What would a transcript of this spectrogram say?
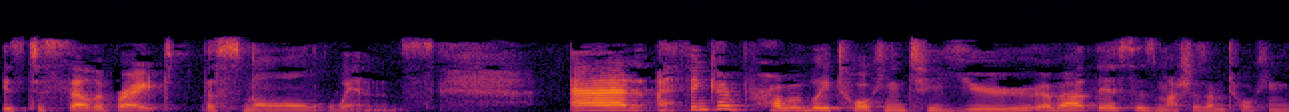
is to celebrate the small wins. And I think I'm probably talking to you about this as much as I'm talking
